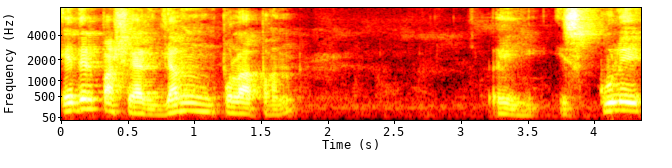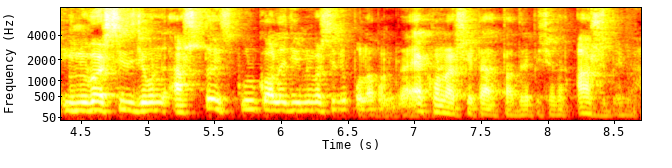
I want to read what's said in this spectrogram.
এদের পাশে আর ইয়াং পোলাপান, এই স্কুলে ইউনিভার্সিটি যেমন আসতো, স্কুল, কলেজ, ইউনিভার্সিটি পোলাপানরা, এখন আর সেটা তাদের পিছনে আসবে না।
